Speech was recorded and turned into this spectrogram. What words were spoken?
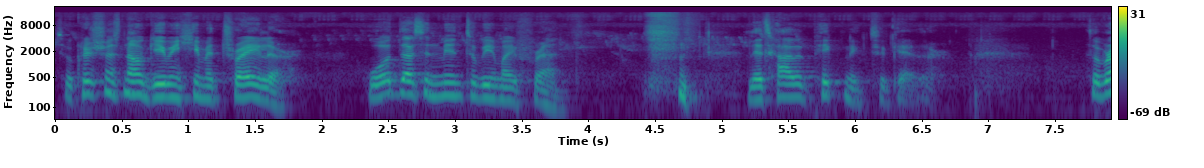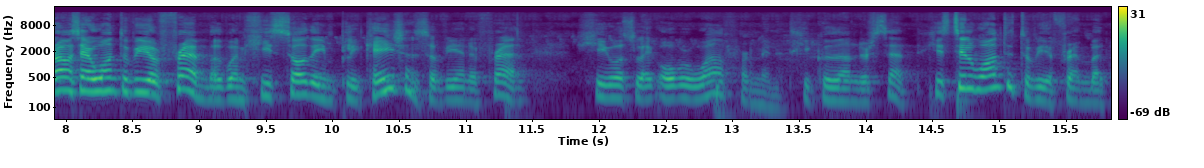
So Krishna is now giving him a trailer. What does it mean to be my friend? Let's have a picnic together. So Brahma said, I want to be your friend. But when he saw the implications of being a friend, he was like overwhelmed for a minute. He couldn't understand. He still wanted to be a friend, but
